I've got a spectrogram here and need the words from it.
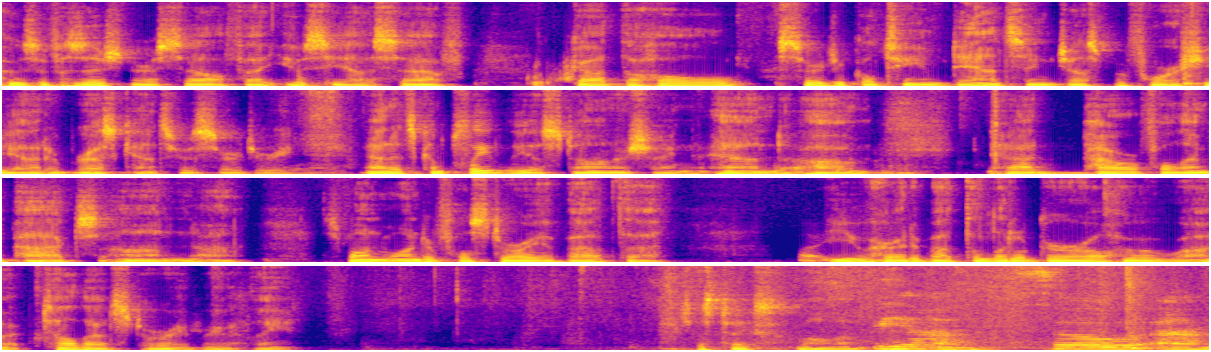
who's a physician herself at UCSF, got the whole surgical team dancing just before she had her breast cancer surgery. And it's completely astonishing and um, had powerful impacts on. Uh, it's one wonderful story about the you heard about the little girl who uh, tell that story briefly just takes a moment yeah so um,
